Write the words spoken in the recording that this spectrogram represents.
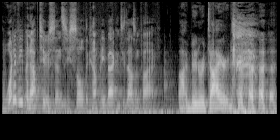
what have you been up to since you sold the company back in 2005? I've been retired.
